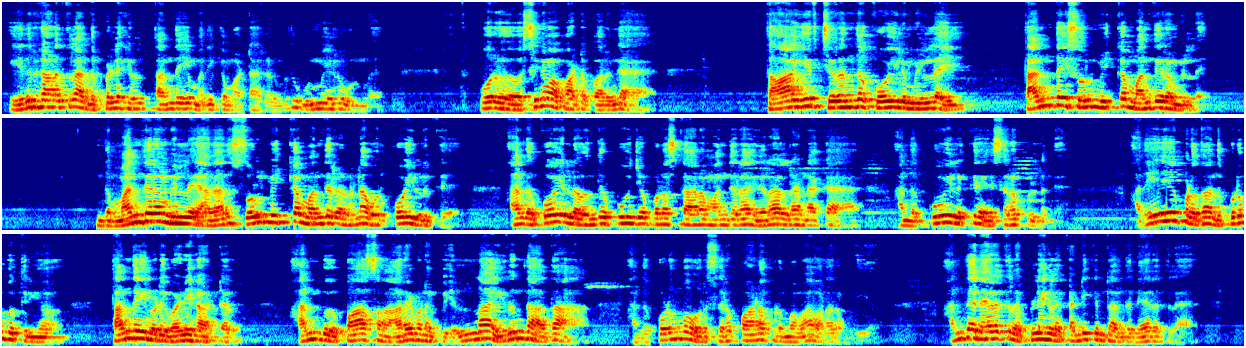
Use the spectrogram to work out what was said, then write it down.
எதிர்காலத்தில் அந்த பிள்ளைகள் தந்தையை மதிக்க மாட்டார்கள் என்பது உண்மையிலும் உண்மை. ஒரு சினிமா பாட்டை பாருங்கள் தாயிற் சிறந்த கோயிலும் இல்லை தந்தை சொல் மிக்க மந்திரம் இல்லை. இந்த மந்திரம் இல்லை. அதாவது சொல்மிக்க மந்திரம்னா ஒரு கோயில் இருக்கு. அந்த கோயிலில் வந்து பூஜை புனஸ்காரம் மந்திரம் இதெல்லாம் இல்லைனாக்கா அந்த கோயிலுக்கு சிறப்பு இல்லைங்க. அதே போல தான் அந்த குடும்பத்திலையும் தந்தையினுடைய வழிகாட்டல் அன்பு பாசம் அரவணைப்பு எல்லாம் இருந்தால் தான் அந்த குடும்பம் ஒரு சிறப்பான குடும்பமாக வளர முடியும். அந்த நேரத்தில் பிள்ளைகளை கண்டிக்கின்ற அந்த நேரத்தில்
